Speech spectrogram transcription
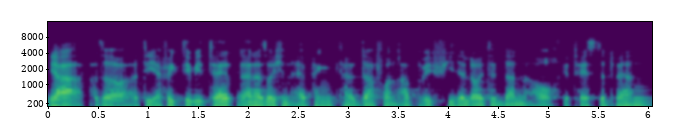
Ja, also die Effektivität einer solchen App hängt halt davon ab, wie viele Leute dann auch getestet werden.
